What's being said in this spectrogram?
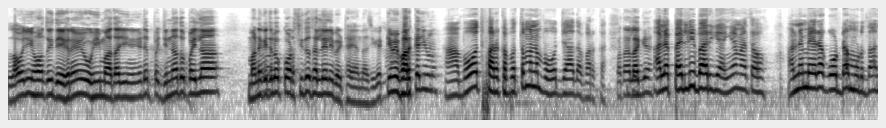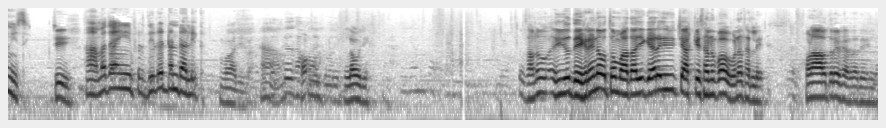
ਲਓ ਜੀ ਹੁਣ ਤੁਸੀਂ ਦੇਖ ਰਹੇ ਹੋ ਉਹੀ ਮਾਤਾ ਜੀ ਨੇ ਜਿਹੜੇ ਪ- ਜਿਨ੍ਹਾਂ ਤੋਂ ਪਹਿਲਾਂ ਮੰਨ ਕੇ ਚਲੋ ਕੁਰਸੀ ਤੋਂ ਥੱਲੇ ਨਹੀਂ ਬੈਠਾ ਜਾਂਦਾ ਸੀਗਾ। ਕਿਵੇਂ ਫ਼ਰਕ ਹੈ ਜੀ ਹੁਣ? ਹਾਂ ਬਹੁਤ ਫ਼ਰਕ ਹੈ ਪੁੱਤ ਮੈਨੂੰ ਬਹੁਤ ਜ਼ਿਆਦਾ ਫ਼ਰਕ ਹੈ। ਪਤਾ ਲੱਗ ਗਿਆ? ਹਲੇ ਪਹਿਲੀ ਵਾਰੀ ਆਈ ਹਾਂ ਮੈਂ ਤਾਂ ਹਲੇ ਮੇਰਾ ਗੋਡਾ ਮੁੜਦਾ ਨਹੀਂ ਸੀ। ਜੀ। ਹਾਂ ਮੈਂ ਤਾਂ ਐਂ ਫਿਰਦੀ ਰਹੀ ਡੰਡਾ ਲੈ ਕੇ ਵਾਹ ਜੀ ਵਾਹ। ਹਾਂ। ਲਓ ਜੀ। ਸਾਨੂੰ ਅਸੀਂ ਜੋ ਦੇਖ ਰਹੇ ਨਾ ਉੱਥੋਂ ਮਾਤਾ ਜੀ ਕਹਿ ਰਹੇ ਸੀ ਵੀ ਚੱਕ ਕੇ ਸਾਨੂੰ ਭਾਉ ਨਾ ਥੱਲੇ। ਹੁਣ ਆਪ ਤੁਰੇ ਫਿਰਦਾ ਦੇਖ ਲੈ।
